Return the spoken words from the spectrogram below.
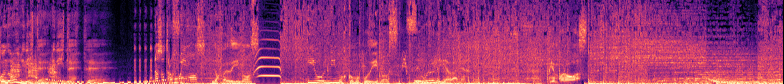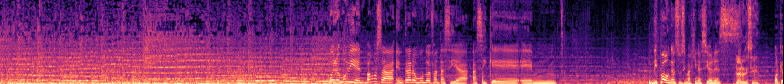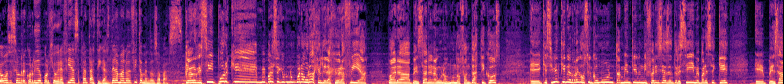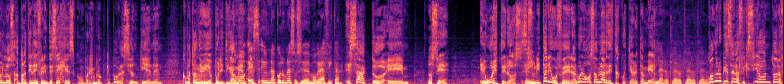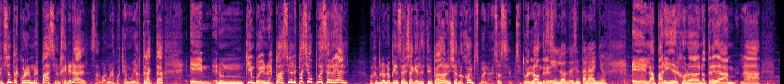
Cuando vos viniste, viniste. Nosotros fuimos, nos perdimos y volvimos como pudimos. Seguro la Habana. Bien por vos. Bueno, muy bien, vamos a entrar a un mundo de fantasía, así que em, dispongan sus imaginaciones, Claro que sí. porque vamos a hacer un recorrido por geografías fantásticas de la mano de Fito Mendoza Paz. Claro que sí, porque me parece que un buen abordaje el de la geografía para pensar en algunos mundos fantásticos, eh, que si bien tienen rasgos en común, también tienen diferencias entre sí. y Me parece que eh, pensarlos a partir de diferentes ejes, como por ejemplo, ¿qué población tienen? ¿Cómo están divididos Como políticamente? es una columna sociodemográfica. Exacto, eh, no sé, eh, Westeros, Sí. ¿es unitario o es federal? Bueno, vamos a hablar de estas cuestiones también. Claro, claro, claro, claro. Cuando uno piensa en la ficción, toda la ficción transcurre en un espacio en general, salvo alguna cuestión muy abstracta, eh, en un tiempo y en un espacio. El espacio puede ser real. Por ejemplo, uno piensa en Jack el Destripador, en Sherlock Holmes, bueno, eso se sitúa en Londres. Sí, Londres en tal año. Eh, la París del Jorobado de Notre Dame, la,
